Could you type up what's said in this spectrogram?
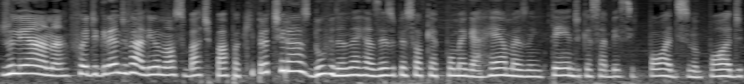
Juliana, foi de grande valia o nosso bate-papo aqui para tirar as dúvidas, né? Às vezes o pessoal quer pôr mega ré, mas não entende, quer saber se pode, se não pode.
